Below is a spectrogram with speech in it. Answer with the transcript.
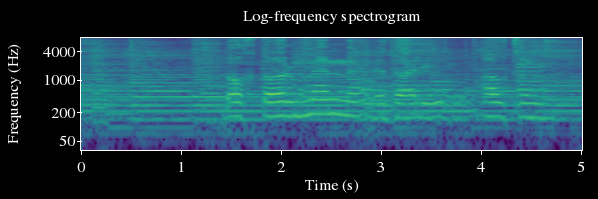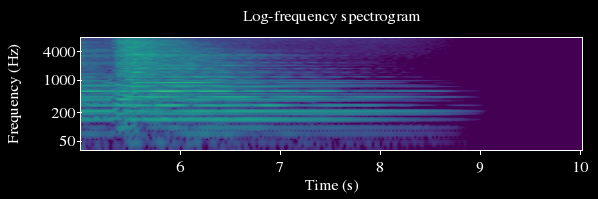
Doktor Mehmet Ali Altın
